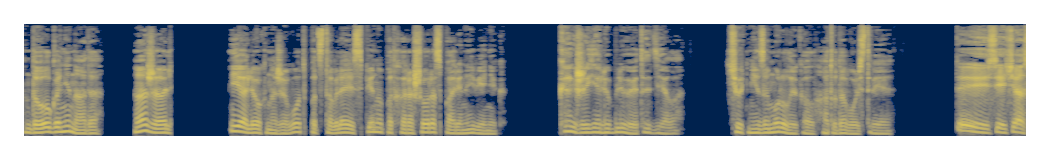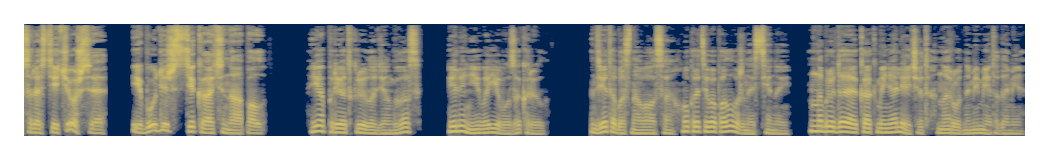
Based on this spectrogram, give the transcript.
долго не надо. А жаль. Я лег на живот, подставляя спину под хорошо распаренный веник. Как же я люблю это дело. Чуть не замурлыкал от удовольствия. «Ты сейчас растечешься и будешь стекать на пол». Я приоткрыл один глаз и лениво его закрыл. Дед обосновался у противоположной стены, наблюдая, как меня лечат народными методами.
